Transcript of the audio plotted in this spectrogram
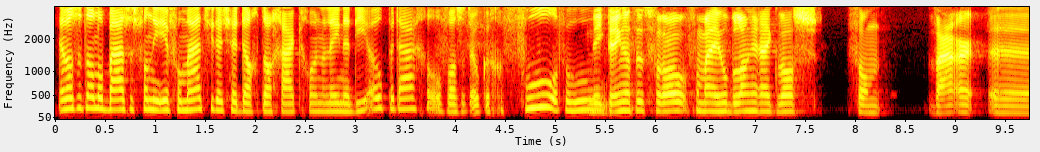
En was het dan op basis van die informatie dat jij dacht... dan ga ik gewoon alleen naar die open dagen? Of was het ook een gevoel? Of hoe? Nee, ik denk dat het vooral voor mij heel belangrijk was... van waar, uh,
